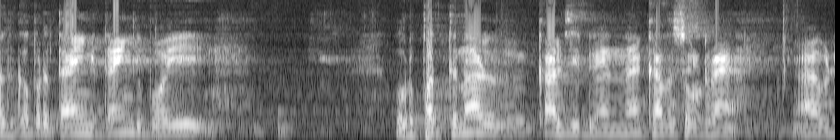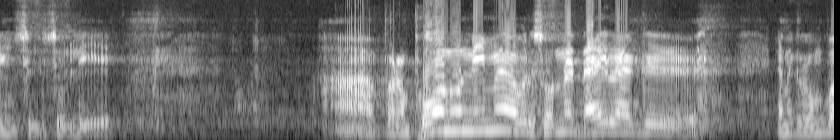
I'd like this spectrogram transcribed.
அதுக்கப்புறம் தயங்கி தயங்கி போய் ஒரு பத்து நாள் காலிச்சிட்டு வேணும்னா கதை சொல்கிறேன் அப்படின்னு சொல்லி சொல்லி அப்புறம் போனோன்னையுமே அவர் சொன்ன டைலாக்கு எனக்கு ரொம்ப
